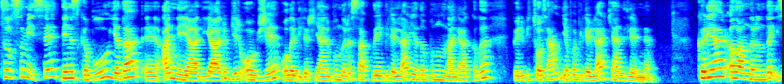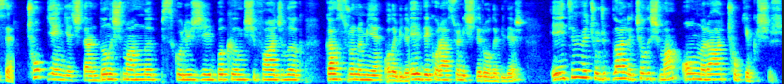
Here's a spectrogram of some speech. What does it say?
Tılsımı ise deniz kabuğu ya da e, anne yadigarı bir obje olabilir. Yani bunları saklayabilirler ya da bununla alakalı böyle bir totem yapabilirler kendilerine. Kariyer alanlarında ise çok yengeçten danışmanlık, psikoloji, bakım, şifacılık, gastronomi olabilir. Ev dekorasyon işleri olabilir. Eğitim ve çocuklarla çalışma onlara çok yakışır.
